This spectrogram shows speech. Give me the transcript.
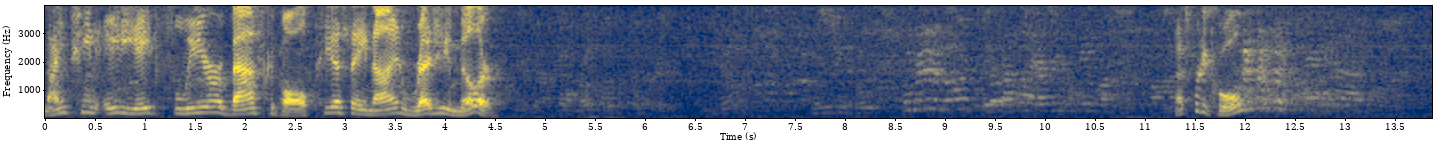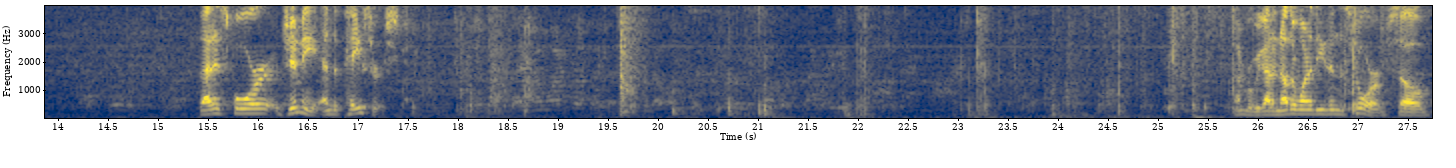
1988 Fleer Basketball, PSA 9, Reggie Miller. That's pretty cool. That is for Jimmy and the Pacers. Remember, we got another one of these in the store, so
